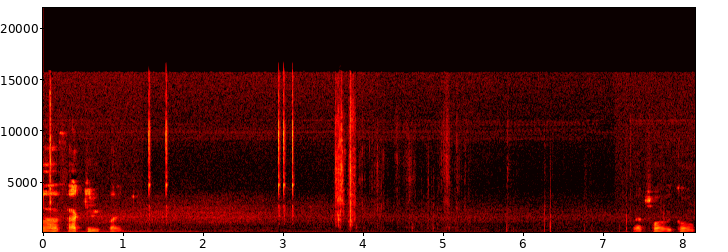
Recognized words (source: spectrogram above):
Ah, factory paint. That's why we can't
